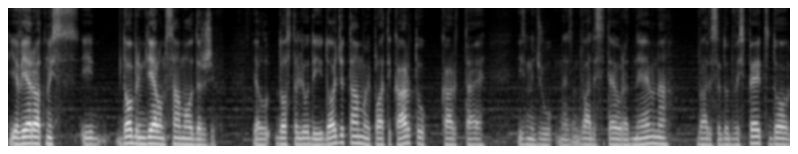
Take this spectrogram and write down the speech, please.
je vjerojatno i, i dobrim dijelom samo održiv jer dosta ljudi i dođe tamo i plati kartu, karta je između ne znam 20 eura dnevna, 20 do 25 do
